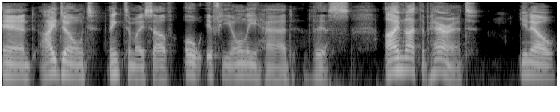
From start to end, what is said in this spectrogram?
And I don't think to myself, oh, if he only had this. I'm not the parent, you know,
